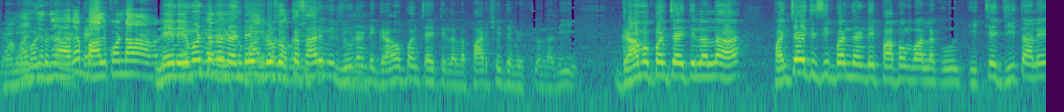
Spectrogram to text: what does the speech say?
నేను గ్రామానికి చెందిన ఏమంటున్నానంటే- వారే బాల్కొండ నేను ఏమంటున్నానంటే బాల్కొండ ఈరోజు ఒక్కసారి. మీరు చూడండి గ్రామ పంచాయతీలలో పారిశుద్ధ్యం ఎట్లున్నది. గ్రామ పంచాయతీలలో పంచాయతీ సిబ్బంది అండి పాపం వాళ్ళకు ఇచ్చే జీతాలే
